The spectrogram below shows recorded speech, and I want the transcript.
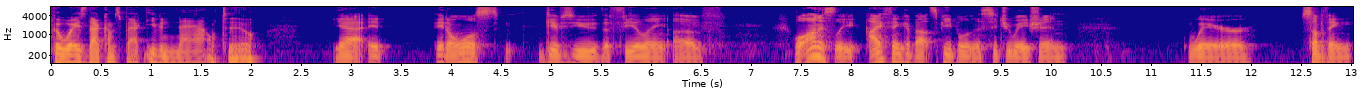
the ways that comes back even now, too. Yeah, it it almost gives you the feeling of well, honestly, I think about people in this situation where something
